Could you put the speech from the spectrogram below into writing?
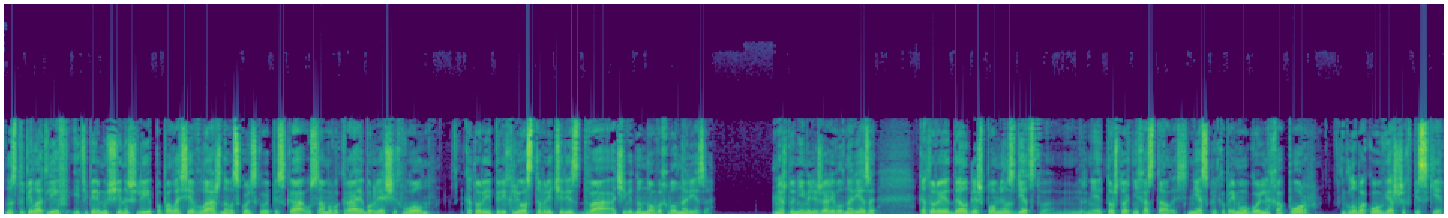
Наступил отлив, и теперь мужчины шли по полосе влажного скользкого песка у самого края бурлящих волн, которые перехлестывали через два, очевидно, новых волнореза. Между ними лежали волнорезы, которые Делглиш помнил с детства, вернее, то, что от них осталось, несколько прямоугольных опор, глубоко увязших в песке.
